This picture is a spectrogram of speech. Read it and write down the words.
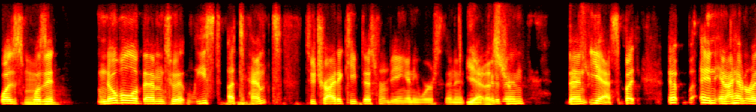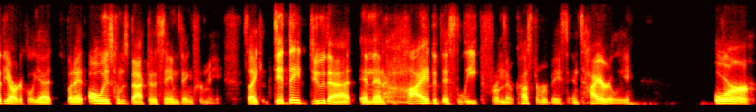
Was mm-hmm. was it mm-hmm. noble of them to at least attempt to try to keep this from being any worse than it, yeah, it could have true. been? Then yes, but uh, and and I haven't read the article yet, but it always comes back to the same thing for me. It's like, did they do that and then hide this leak from their customer base entirely, or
